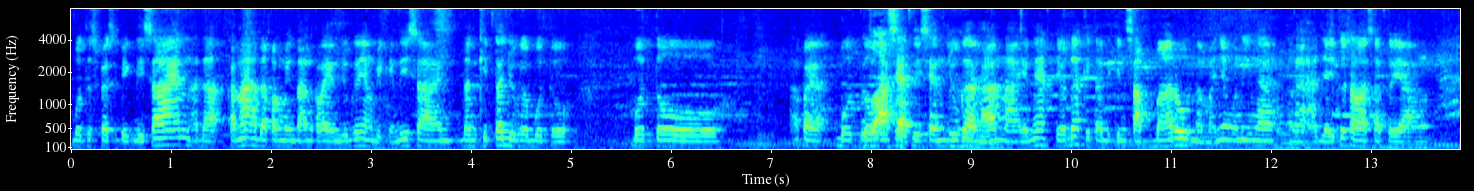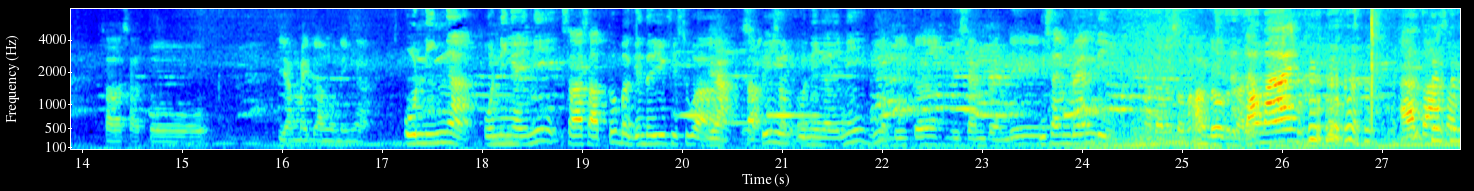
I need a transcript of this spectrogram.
Butuh spesifik desain ada karena ada permintaan klien juga yang bikin desain. Dan kita juga butuh butuh apa ya butuh, Butuh aset. desain juga kan. Nah akhirnya yaudah kita bikin sub baru namanya Uninga. Nah aja itu salah satu yang salah satu yang megang Uninga Uninga, Uninga ini salah satu bagian dari visual. Iya, Tapi satu- Uninga ini di lebih ke desain branding desain branding. ada bahasa Malang dulu bentar ya. Ramai. Ada tuh langsung.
